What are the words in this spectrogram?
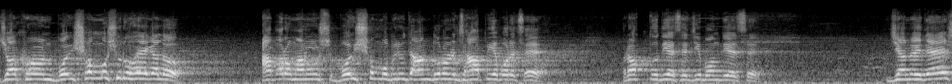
যখন বৈষম্য শুরু হয়ে গেল, আবারও মানুষ বৈষম্য বিরোধী আন্দোলনে ঝাঁপিয়ে পড়েছে, রক্ত দিয়েছে, জীবন দিয়েছে। যেন এদেশ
